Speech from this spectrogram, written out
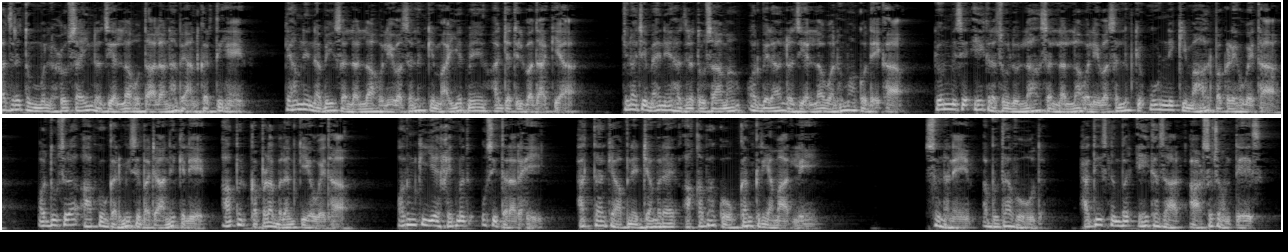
حضرت ام الحسین رضی اللہ تعالیٰ عنہ بیان کرتی ہیں کہ ہم نے نبی صلی اللہ علیہ وسلم کی معیت میں حجت الوداع کیا۔ چنانچہ میں نے حضرت اسامہ اور بلال رضی اللہ عنہما کو دیکھا کہ ان میں سے ایک رسول اللہ صلی اللہ علیہ وسلم کے اوننے کی مہار پکڑے ہوئے تھا اور دوسرا آپ کو گرمی سے بچانے کے لیے آپ پر کپڑا بلند کیے ہوئے تھا اور ان کی یہ خدمت اسی طرح رہی، حتیٰ کہ آپ نے جمرہ عقبہ کو کنکریاں مار لی سننے ابو داود حدیث نمبر 1834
